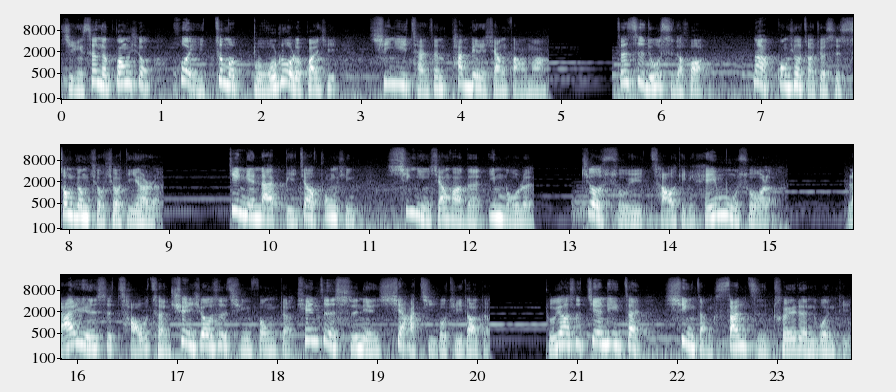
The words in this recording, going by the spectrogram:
谨慎的光秀会以这么薄弱的关系，轻易产生叛变的想法吗？真是如此的话，那光秀早就是松永久秀第二了。近年来比较风行新颖想法的阴谋论，就属于朝廷黑幕说了。来源是朝臣劝修是晴丰的天正十年夏季所提到的，主要是建立在信长三职推任的问题，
